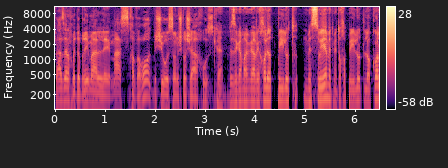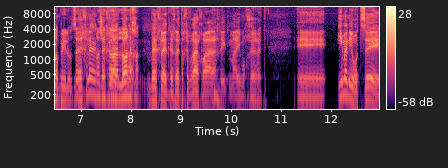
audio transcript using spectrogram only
ואז אנחנו מדברים על אה, מס חברות בשיעור 23%. כן, וזה גם אגב יכול להיות פעילות מסוימת מתוך הפעילות, לא כל הפעילות. זה בהחלט, בהחלט, לא מה- נח- בהחלט, כן. בהחלט, החברה יכולה להחליט מה היא מוכרת. אה, אם אני רוצה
